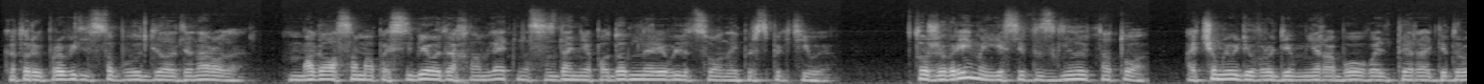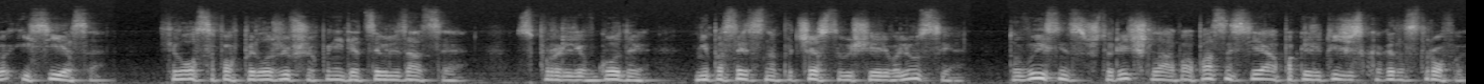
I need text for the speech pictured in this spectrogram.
которые правительство будут делать для народа, могла сама по себе вдохновлять на создание подобной революционной перспективы. В то же время, если взглянуть на то, о чем люди вроде Мирабо, Вольтера, Дидро и Сиеса, философов, предложивших понятие цивилизация, спорили в годы, непосредственно предшествующие революции, то выяснится, что речь шла об опасности апокалиптической катастрофы,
